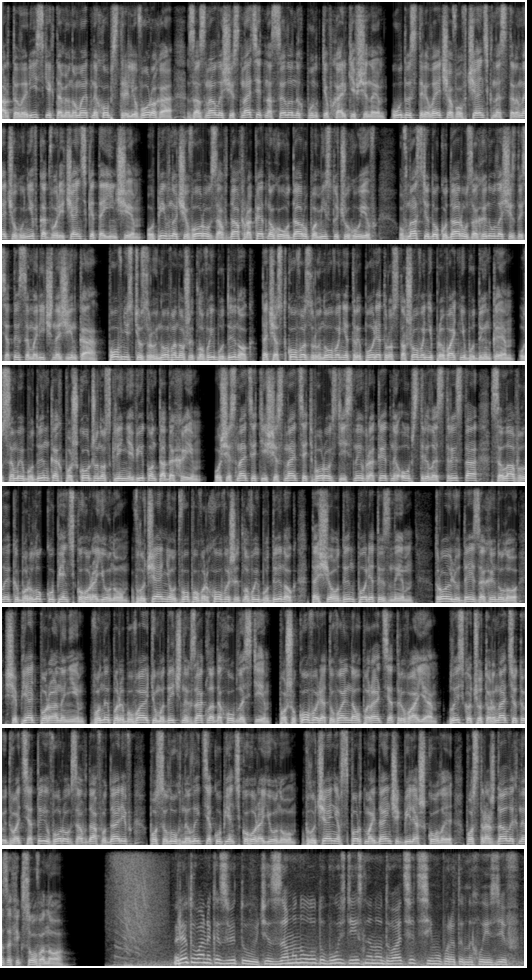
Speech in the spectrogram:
Артилерійських та мінометних обстрілів ворога зазнали 16 населених пунктів Харківщини: Уди, Стрілеча, Вовчанськ, Нестерне, Чугунівка, Дворічанське та інші. Опівночі ворог завдав ракетного удару по місту Чугуїв. Внаслідок удару загинула 67-річна жінка. Повністю зруйновано житловий будинок та частково зруйновані три поряд розташовані приватні будинки. У семи будинках пошкоджено скління вікон та дахи. О 16.16 ворог здійснив ракетний обстріл С-300 села Великий Бурлук Куп'янського району, влучання у двоповерховий житловий будинок та ще один поряд із ним. Троє людей загинуло, ще п'ять поранені. Вони перебувають у медичних закладах області. Пошуково-рятувальна операція триває. Близько 14.20 ворог завдав ударів по селу Гнилиця Куп'янського району. Влучання в спортмайданчик біля школи. Постраждалих не зафіксовано. Рятувальники звітують, за минулу добу здійснено 27 оперативних виїздів.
